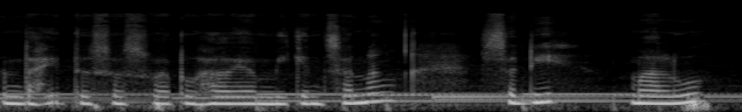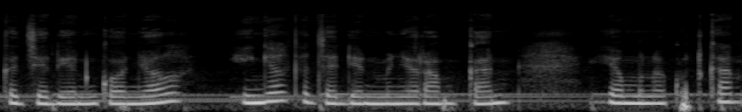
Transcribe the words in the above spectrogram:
Entah itu sesuatu hal yang bikin senang, sedih, malu, kejadian konyol, hingga kejadian menyeramkan yang menakutkan,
